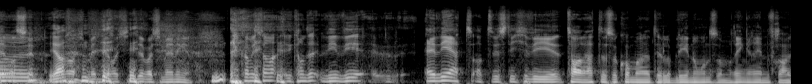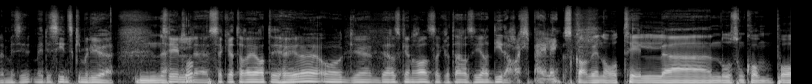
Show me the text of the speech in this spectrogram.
Det var synd. Det, var ikke, det, var ikke, det, var ikke, meningen. Kan vi ta, kan det, vi, vi, jeg vet at hvis ikke vi tar dette, så kommer det til å bli noen som ringer inn fra det medisinske miljøet Nettopp. til eh, sekretariatet i Høyre, og eh, deres generalsekretær sier at de der har ikke peiling. Skal vi nå til uh, noe som kom på,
